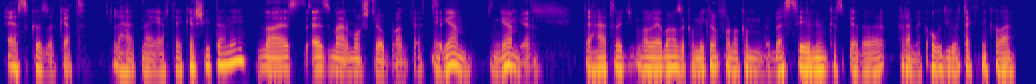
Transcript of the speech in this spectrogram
eszközöket lehetne értékesíteni. Na, ez, ez már most jobban tetszik. Igen? Igen? Igen. Tehát, hogy valójában azok a mikrofonok, amikben beszélünk, ez például remek audiotechnika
